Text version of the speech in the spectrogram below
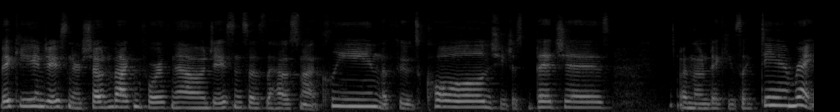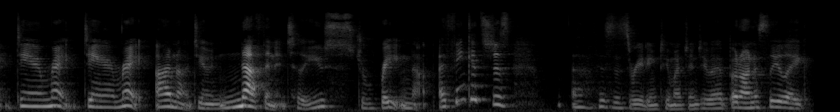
Vicky and Jason are shouting back and forth now. Jason says the house not clean, the food's cold, and she just bitches. And then Vicky's like, damn right, damn right, damn right. I'm not doing nothing until you straighten up. I think it's just, uh, this is reading too much into it, but honestly, like,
